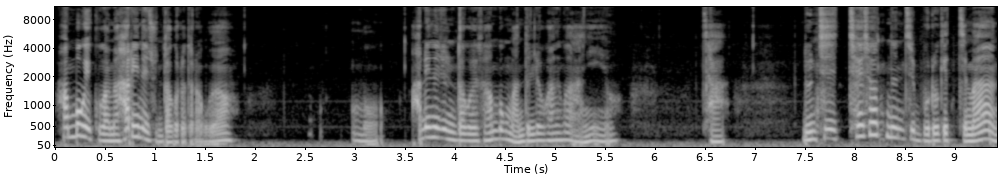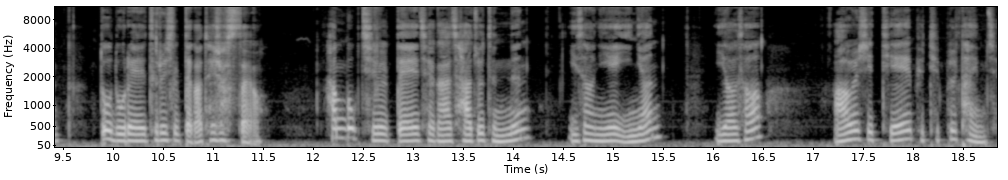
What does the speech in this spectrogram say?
한복 입고 가면 할인해 준다 그러더라고요. 뭐 할인해 준다고 해서 한복 만들려고 하는 건 아니에요. 자, 눈치채셨는지 모르겠지만 또 노래 들으실 때가 되셨어요. 한복 지을 때 제가 자주 듣는 이선희의 2년, 이어서 아울시티의 뷰티풀 타임즈.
